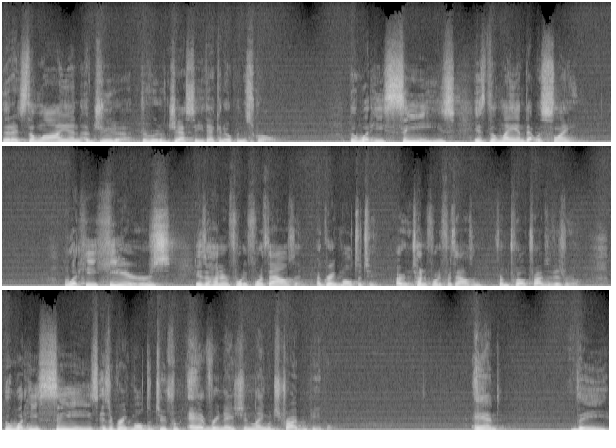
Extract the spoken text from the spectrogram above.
that it's the lion of Judah, the root of Jesse, that can open the scroll. But what he sees is the lamb that was slain. What he hears is 144,000, a great multitude, or 144,000 from 12 tribes of Israel. But what he sees is a great multitude from every nation, language, tribe, and people. And the,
